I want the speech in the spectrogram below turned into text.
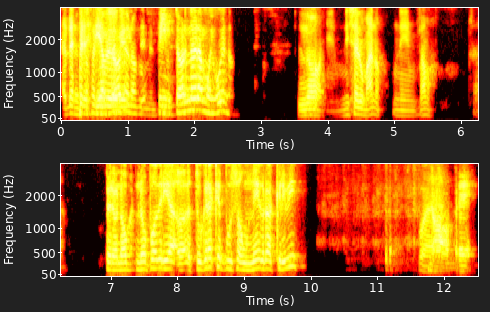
Es despreciable lo que no, Pintor no era muy bueno. No. ni, ser humano, ni, vamos. Pero no, no podría. ¿Tú crees que puso a un negro a escribir? Pues... No, hombre.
